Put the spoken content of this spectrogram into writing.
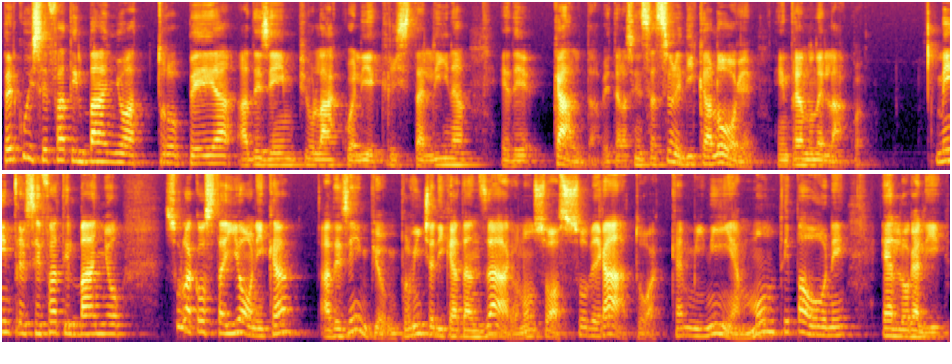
Per cui se fate il bagno a Tropea, ad esempio, l'acqua lì è cristallina ed è calda, avete la sensazione di calore entrando nell'acqua. Mentre se fate il bagno sulla costa ionica, ad esempio in provincia di Catanzaro, non so, a Soverato, a Camminia, a Monte Paone, e allora lì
